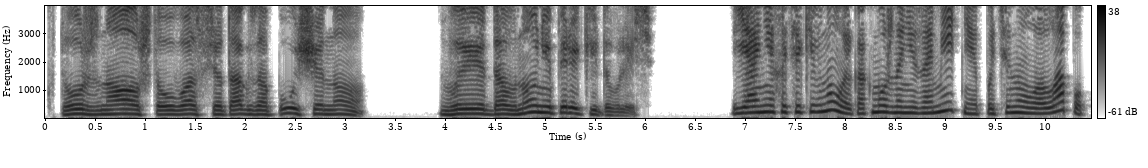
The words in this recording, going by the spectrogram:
Кто ж знал, что у вас все так запущено? Вы давно не перекидывались?» Я нехотя кивнула и как можно незаметнее потянула лапу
